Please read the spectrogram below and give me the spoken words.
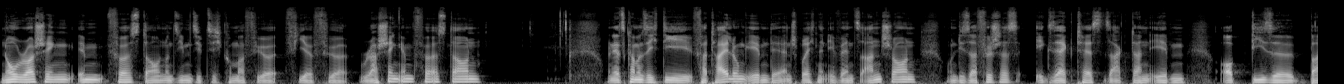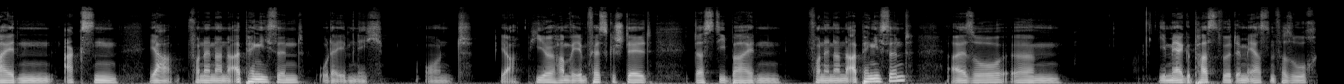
No Rushing im First Down und 77,4 für Rushing im First Down. Und jetzt kann man sich die Verteilung eben der entsprechenden Events anschauen und dieser Fischers Exact Test sagt dann eben, ob diese beiden Achsen ja voneinander abhängig sind oder eben nicht. Und ja, hier haben wir eben festgestellt, dass die beiden voneinander abhängig sind. Also ähm, je mehr gepasst wird im ersten Versuch,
